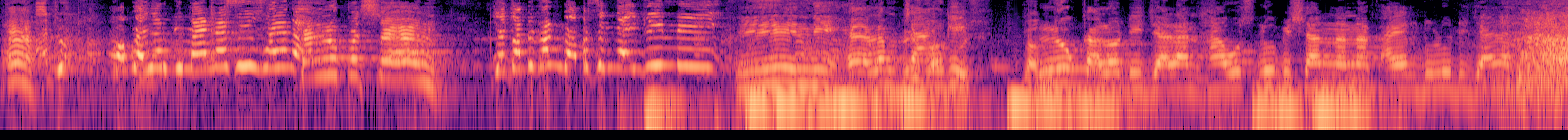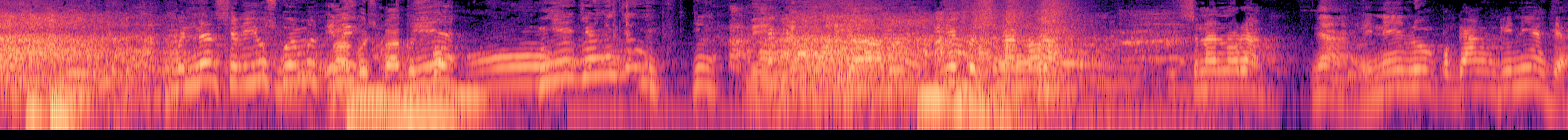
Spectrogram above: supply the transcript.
Ah, Aduh, kok bayar gimana sih? Saya nggak... kan lu pesen. Ya tapi kan nggak pesen kayak gini. Ini helm Ini canggih. bagus, bagus. Lu kalau di jalan haus, lu bisa nanak air dulu di jalan. Bener serius gua mah. Bagus, bagus, Iya. Bang. Iya, jangan, jangan. jangan. Mau dia. Ini pesanan orang. Pesanan orang. Nah, ini lu pegang gini aja.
